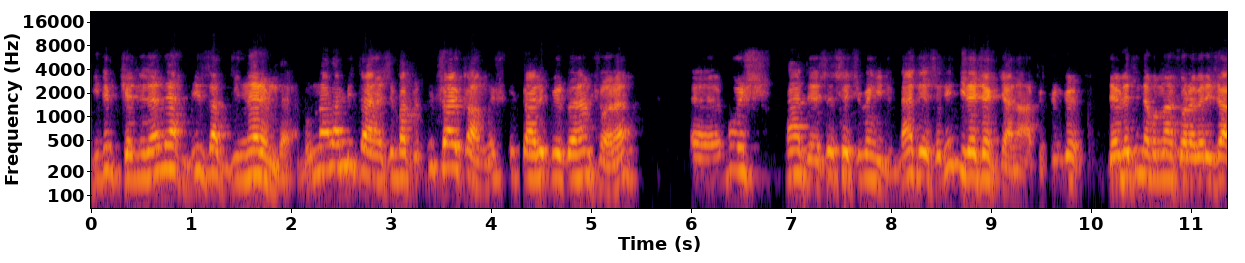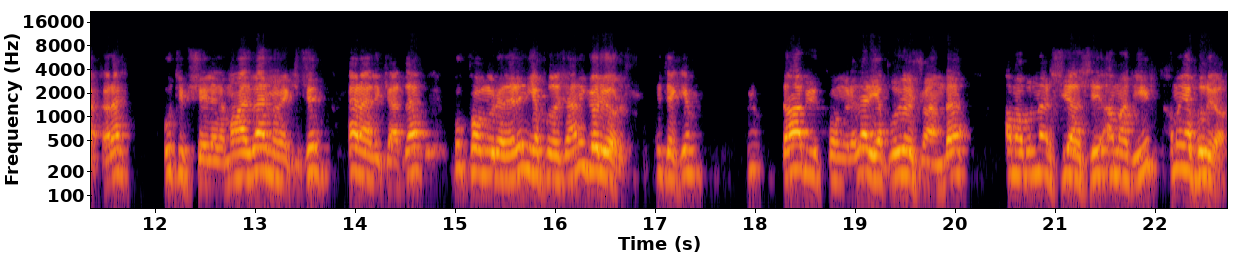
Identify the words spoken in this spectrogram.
gidip kendilerine bizzat dinlerim de. Bunlardan bir tanesi bakın 3 ay kalmış. 3 aylık bir dönem sonra e, bu iş neredeyse seçime gidecek. Neredeyse değil gidecek yani artık. Çünkü devletin de bundan sonra vereceği karar bu tip şeylere mal vermemek için her halükarda bu kongrelerin yapılacağını görüyoruz. Nitekim daha büyük kongreler yapılıyor şu anda. Ama bunlar siyasi ama değil ama yapılıyor.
